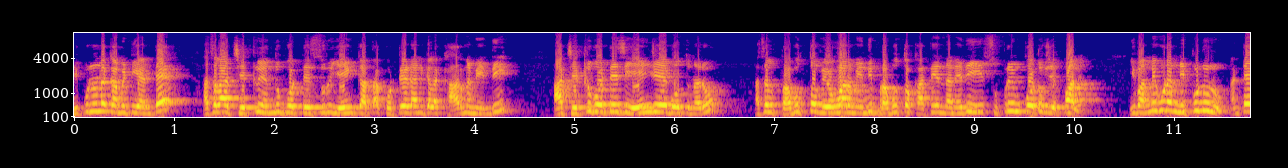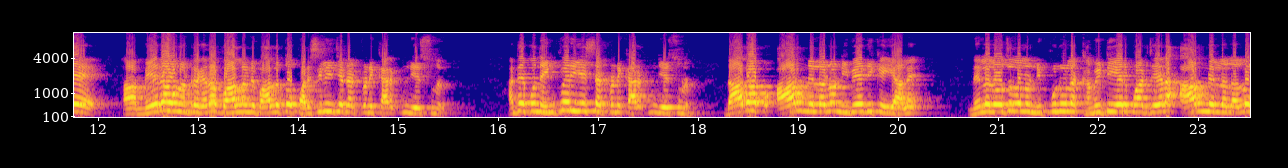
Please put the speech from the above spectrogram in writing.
నిపుణుల కమిటీ అంటే అసలు ఆ చెట్లు ఎందుకు కొట్టేస్తున్నారు? ఏం కథ? కొట్టేయడానికి గల కారణం ఏంది? ఆ చెట్లు కొట్టేసి ఏం చేయబోతున్నారు? అసలు ప్రభుత్వ వ్యవహారం ఏంది? ప్రభుత్వ కథ ఏందనేది సుప్రీంకోర్టుకు చెప్పాలి. ఇవన్నీ కూడా నిపుణులు అంటే ఆ మేధావులు అంటారు కదా వాళ్ళని వాళ్ళతో పరిశీలించేటటువంటి కార్యక్రమం చేస్తున్నారు. అంటే కొంత ఎంక్వైరీ చేసేటటువంటి కార్యక్రమం చేస్తున్నారు. దాదాపు ఆరు నెలల్లో నివేదిక ఇవ్వాలి నెల రోజులలో నిపుణుల కమిటీ ఏర్పాటు చేయాలి? ఆరు నెలలలో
